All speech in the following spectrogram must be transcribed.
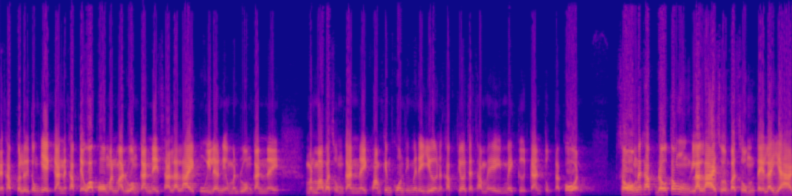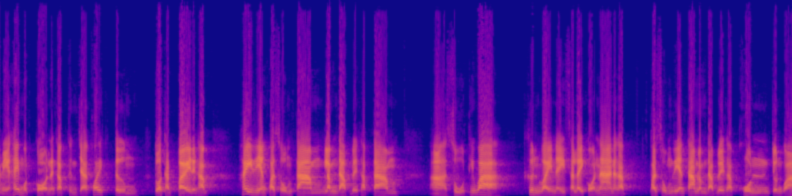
นะครับก็เลยต้องแยกกันนะครับ แต่ว่าพอมันมารวมกันในสารละลายปุ๋ยแล้วเนี่ยมันรวมกันในมันมาผสมกันในความเข้มข้นที่ไม่ได้เยอะนะครับก็จะทำให้ไม่เกิดการตกตะกอนสองนะครับเราต้องละลายส่วนผสมแต่ละอย่างเนี่ยให้หมดก่อนนะครับ ถึงจะค่อยเติมตัวถัดไปนะครับ ให้เรียงผสมตามลำดับเลยครับตามาสูตรที่ว่าขึ้นไว้ในสไลด์ก่อนหน้านะครับ ผสมเรียงตามลำดับเลยครับ คนจนกว่า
